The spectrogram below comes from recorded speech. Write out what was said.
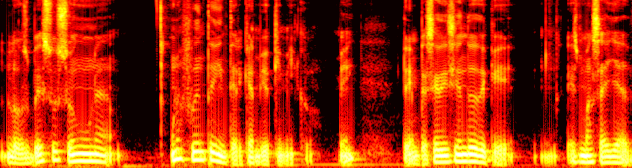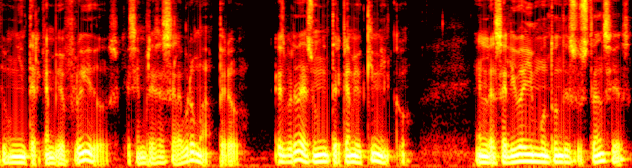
los besos son una, una fuente de intercambio químico. Te empecé diciendo de que es más allá de un intercambio de fluidos, que siempre se hace la broma, pero es verdad, es un intercambio químico. En la saliva hay un montón de sustancias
